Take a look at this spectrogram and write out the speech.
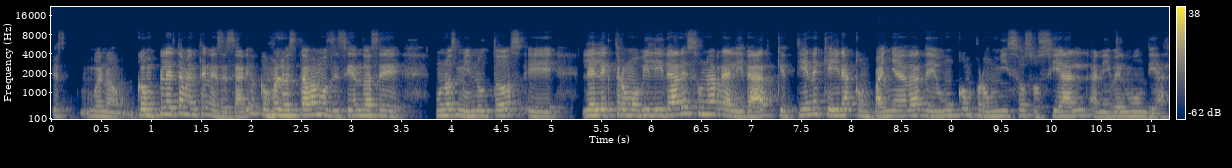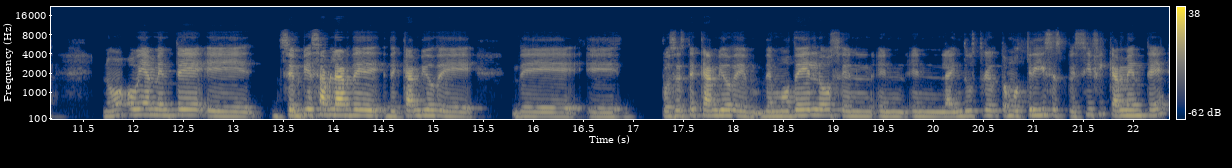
Es, bueno, completamente necesario. Como lo estábamos diciendo hace unos minutos, eh, la electromovilidad es una realidad que tiene que ir acompañada de un compromiso social a nivel mundial. ¿no? Obviamente eh, se empieza a hablar de, cambio de, eh, pues este cambio de, modelos en, la industria automotriz específicamente,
